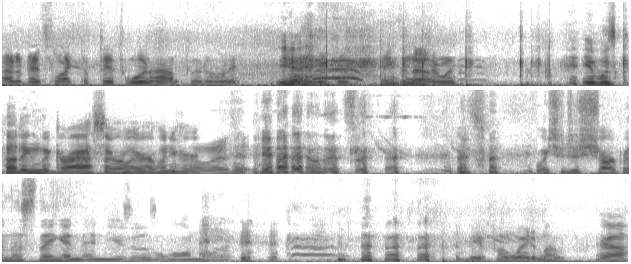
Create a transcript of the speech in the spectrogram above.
I, that's like the fifth one I put on it. It Yeah. needs, a, needs another one. it was cutting the grass earlier when you heard. Oh, was it? Yeah, that's, that's, we should just sharpen this thing and, and use it as a lawnmower. That'd be a fun way to mow. yeah.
